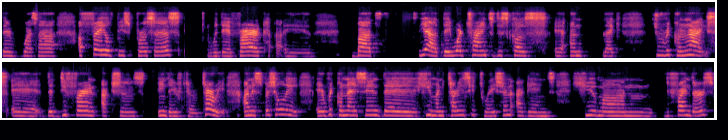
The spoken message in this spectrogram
there was a, a failed peace process with the FARC, uh, but yeah, they were trying to discuss and like to recognize uh, the different actions in their territory and especially uh, recognizing the humanitarian situation against human defenders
